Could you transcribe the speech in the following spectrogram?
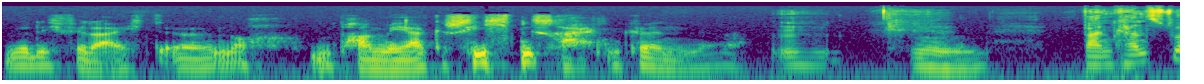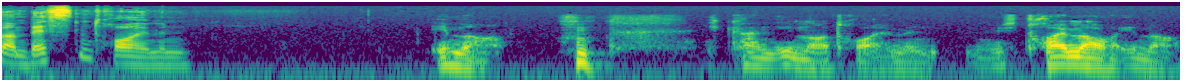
würde ich vielleicht äh, noch ein paar mehr Geschichten schreiben können. Ja. Mhm. Mhm. Wann kannst du am besten träumen? Immer. Ich kann immer träumen. Ich träume auch immer.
